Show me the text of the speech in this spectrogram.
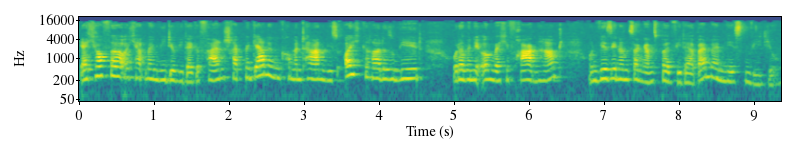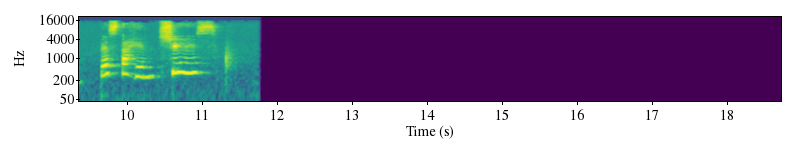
Ja, ich hoffe, euch hat mein Video wieder gefallen. Schreibt mir gerne in den Kommentaren, wie es euch gerade so geht oder wenn ihr irgendwelche Fragen habt. Und wir sehen uns dann ganz bald wieder bei meinem nächsten Video. Bis dahin, tschüss!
